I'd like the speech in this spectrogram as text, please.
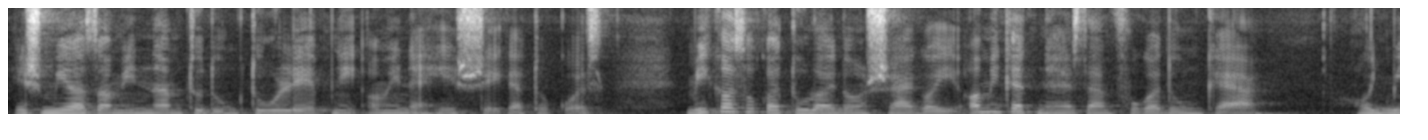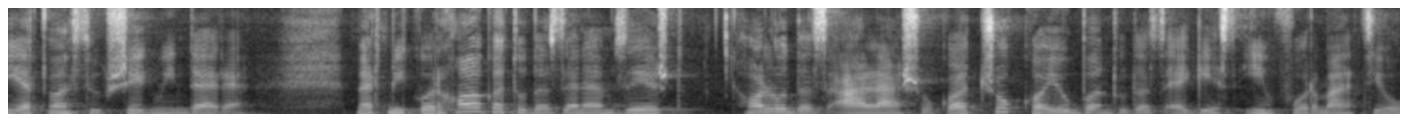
és mi az, amin nem tudunk túllépni, ami nehézséget okoz. Mik azok a tulajdonságai, amiket nehezen fogadunk el. Hogy miért van szükség mindenre? Mert mikor hallgatod az elemzést, hallod az állásokat, sokkal jobban tud az egész információ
